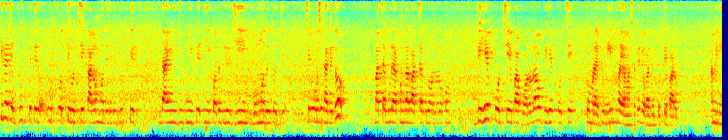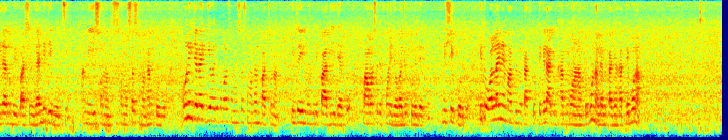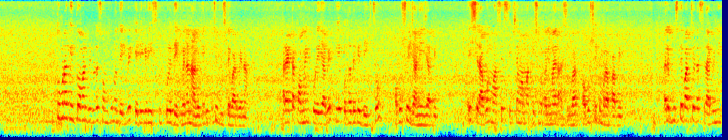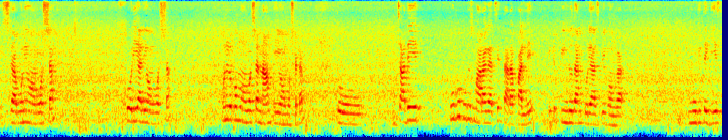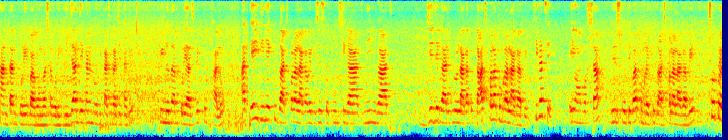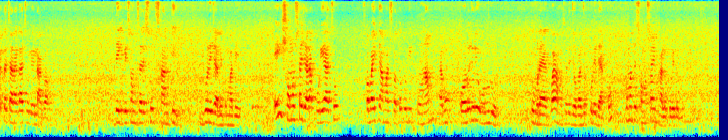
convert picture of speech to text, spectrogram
ঠিক আছে, ভূত পেতের উৎপত্তি হচ্ছে, কারোর মধ্যে যদি ভূত পেত ডাইনি, যুগনি, পেতনি, কত কিছু জিন ব্রহ্মদৈত চেপে বসে থাকে তো? বাচ্চাগুলো এখনকার বাচ্চাগুলো অন্যরকম বিহেভ করছে বা বড়রাও বিহেভ করছে, তোমরা একটু নির্ভয় আমার সাথে যোগাযোগ করতে পারো। আমি নিরানব্বই পার্সেন্ট গ্যারান্টি দিয়ে বলছি, আমি এই সম- সমস্যার সমাধান করব। অনেক জায়গায় গিয়ে হয়তো তোমরা সমস্যার সমাধান পাচ্ছ না, কিন্তু এই মন্দিরে পা দিয়ে দেখো বা আমার সাথে ফোনে যোগাযোগ করে দেখো, নিশ্চয়ই করব। কিন্তু অনলাইনের মাধ্যমে কাজ করতে গেলে আগে ভাগ্য গণনা করব, নাহলে আমি কাজে হাত দেবো না। তোমরা কিন্তু আমার ভিডিওটা সম্পূর্ণ দেখবে কেটে কেটে স্কিপ করে দেখবে না, নাহলে কিন্তু কিছু বুঝতে পারবে না। আর একটা কমেন্ট করে যাবে, কে কোথা থেকে দেখছ? অবশ্যই জানিয়ে যাবে। এই শ্রাবণ মাসে শিবশ্যাম মামা কৃষ্ণ কালী মায়ের আশীর্বাদ অবশ্যই তোমরা পাবে। তাহলে বুঝতে পারছ এটা শ্রাবণী শ্রাবণী অমাবস্যা, হরিয়ালি অমাবস্যা অনেক রকম অমাবস্যার নাম এই অমাবস্যাটা। তো যাদের পূর্বপুরুষ মারা গেছে, তারা পারলে একটু পিণ্ডদান করে আসবে গঙ্গা নদীতে গিয়ে স্নান টান করে বা গঙ্গাসাগরে গিয়ে যার যেখানে নদী কাছাকাছি থাকে পিণ্ডদান করে আসবে, খুব ভালো। আর এই দিনে একটু গাছপালা লাগাবে, বিশেষ করে তুলসী গাছ, নিম গাছ, যে যে গাছগুলো লাগাতে, গাছপালা তোমরা লাগাবে, ঠিক আছে? এই অমাবস্যা, বৃহস্পতিবার তোমরা একটু গাছপালা লাগাবে, ছোট একটা চারা গাছ হলে লাগাও। দেখবে সংসারে সুখ, শান্তি ভরে যাবে তোমাদের। এই সমস্যায় যারা পড়ে আছো, সবাইকে আমার শতকোটি প্রণাম এবং করজোরে অনুরোধ। তোমরা একবার আমার সাথে যোগাযোগ করে দেখো, তোমাদের সমস্যা আমি ভালো করে দেবো।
